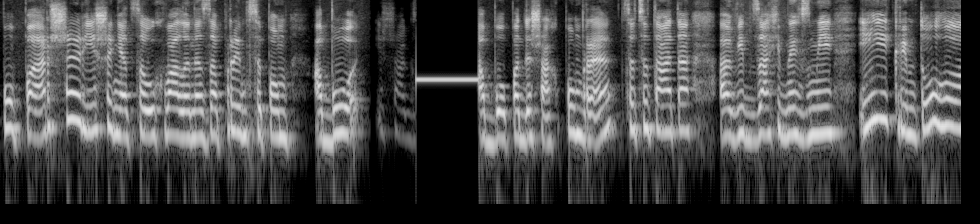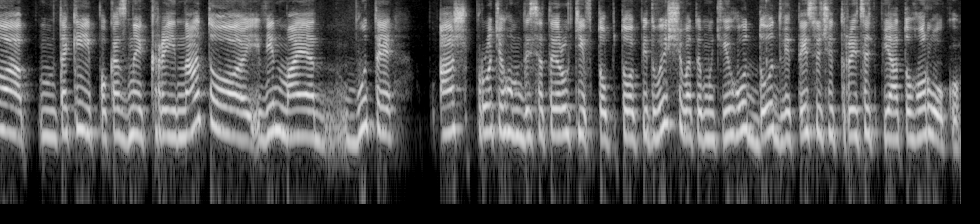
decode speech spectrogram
по-перше, рішення це ухвалене за принципом або ішак або падишах помре. Це цитата від західних змі. І крім того, такий показник країн НАТО він має бути. Аж протягом 10 років, тобто підвищуватимуть його до 2035 року.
